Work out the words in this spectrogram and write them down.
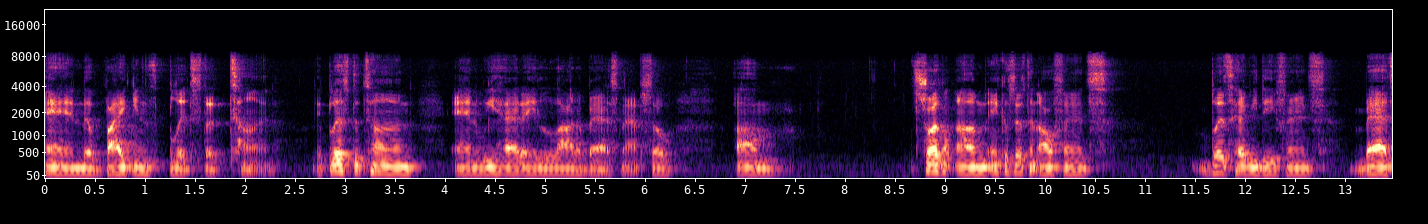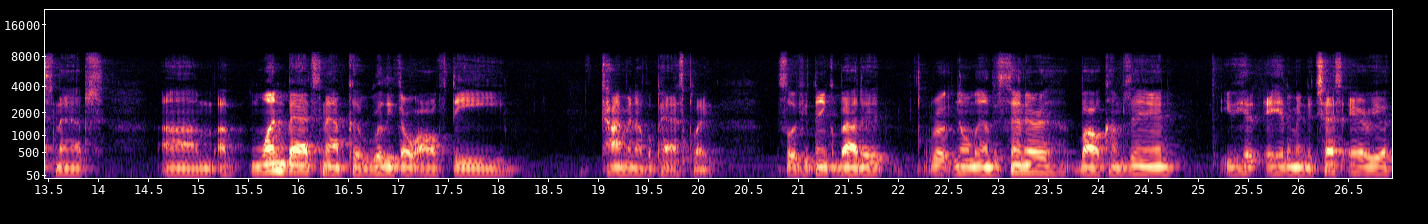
and the Vikings blitzed a ton. They blitzed a ton, and we had a lot of bad snaps. So, um, struggle, um, inconsistent offense, blitz heavy defense, bad snaps. Um, a, one bad snap could really throw off the timing of a pass play. So if you think about it, normally on the center, ball comes in, you hit hit him in the chest area.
